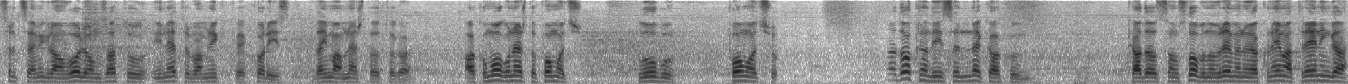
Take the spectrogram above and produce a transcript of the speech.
srcem, igram voljom, zato i ne trebam nikakve koriste da imam nešto od toga. Ako mogu nešto pomoći klubu, pomoću. Nadoknadi se nekako kada sam u slobodnom vremenu i ako nema treninga,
